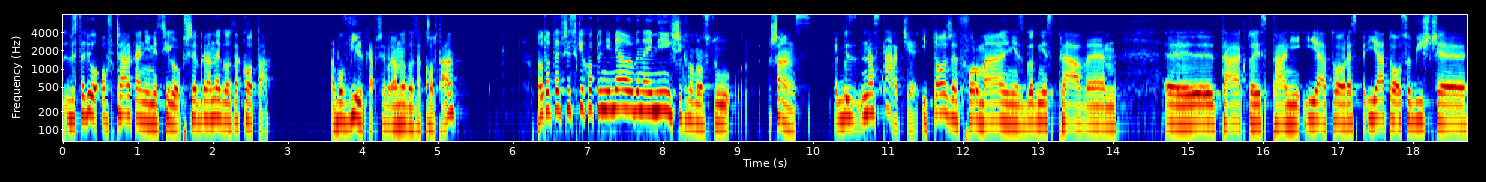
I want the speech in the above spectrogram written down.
wystawiło owczarka niemieckiego przebranego za kota, albo wilka przebranego za kota, no to te wszystkie koty nie miałyby najmniejszych po prostu szans. Jakby na starcie. I to, że formalnie, zgodnie z prawem, yy, tak, to jest pani, i ja to, ja to osobiście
